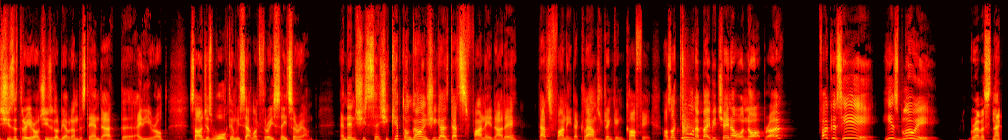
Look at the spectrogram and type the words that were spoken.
she's a three year old. She's got to be able to understand that, the 80 year old. So I just walked and we sat like three seats around. And then she said, she kept on going. She goes, That's funny, Daddy. That's funny. That clown's drinking coffee. I was like, Do you want a baby chino or not, bro? Focus here. Here's Bluey. Grab a snack,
